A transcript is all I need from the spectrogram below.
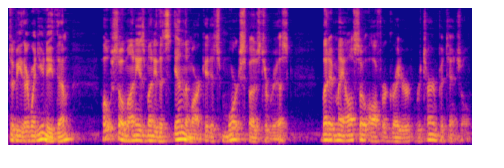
to be there when you need them. Hope so money is money that's in the market, it's more exposed to risk, but it may also offer greater return potential.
